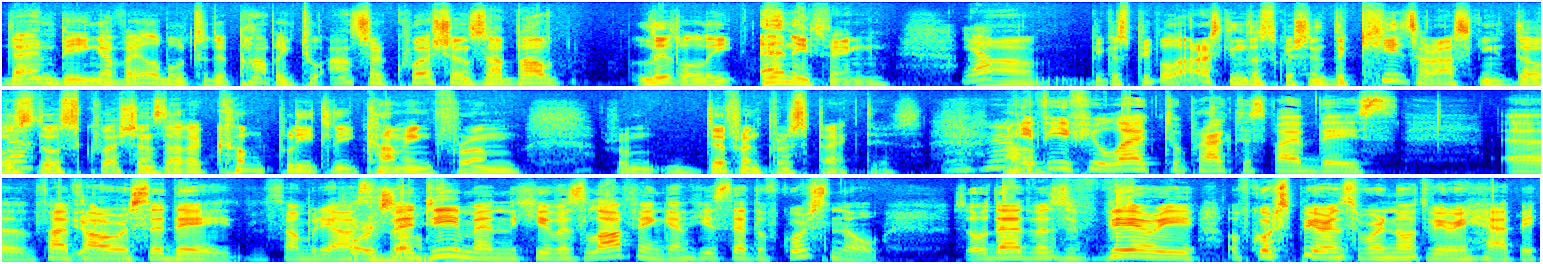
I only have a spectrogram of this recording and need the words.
them being available to the public to answer questions about literally anything. Yeah. Uh, because people are asking those questions. The kids are asking those Yeah. those questions that are completely coming from from different perspectives. Um, if, if you like to practice five days, uh, five Yeah. hours a day, somebody asked. Vadim and he was laughing and he said, of course, no. So that was very, of course, parents were not very happy.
